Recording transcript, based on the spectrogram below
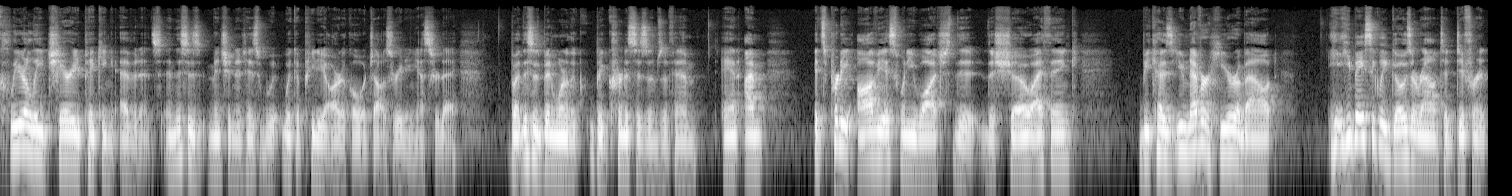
clearly cherry picking evidence. And this is mentioned in his Wikipedia article, which I was reading yesterday. But this has been one of the big criticisms of him. And I'm it's pretty obvious when you watch the the show, I think, because you never hear about he, he basically goes around to different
